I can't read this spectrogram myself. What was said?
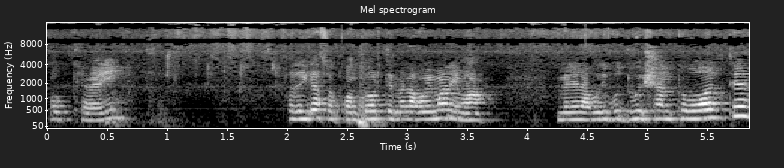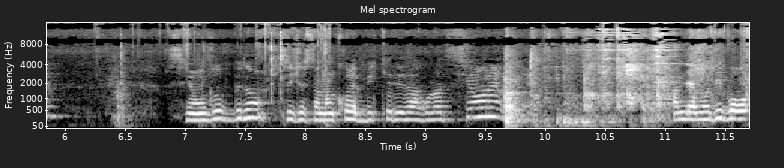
Ok. Fate caso a quante volte me lavo le mani, ma me le lavo tipo 200 volte. Siamo subito. Sì, ci stanno ancora i bicchieri da colazione. Andiamo tipo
